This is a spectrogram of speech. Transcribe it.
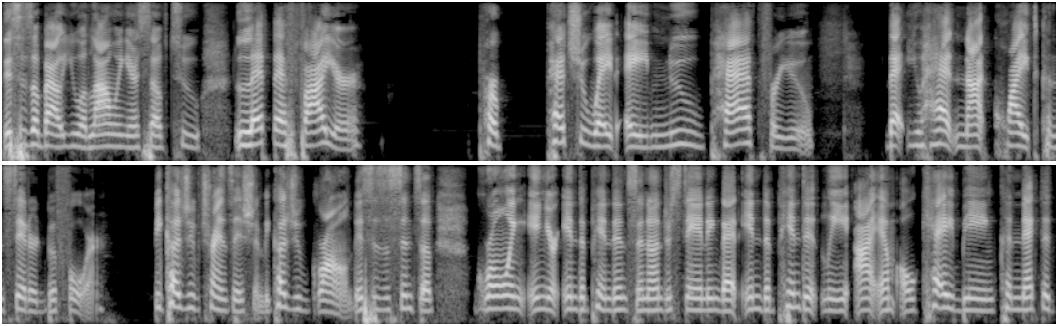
This is about you allowing yourself to let that fire perpetuate a new path for you that you had not quite considered before because you've transitioned, because you've grown. This is a sense of growing in your independence and understanding that independently, I am okay being connected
